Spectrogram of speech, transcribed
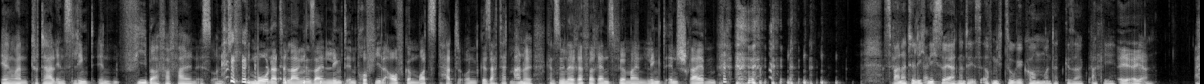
irgendwann total ins LinkedIn-Fieber verfallen ist und monatelang sein LinkedIn-Profil aufgemotzt hat und gesagt hat, Manuel, kannst du mir eine Referenz für mein LinkedIn schreiben? Es war natürlich nicht so. Er ist auf mich zugekommen und hat gesagt, okay. Ja, ja, ja.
